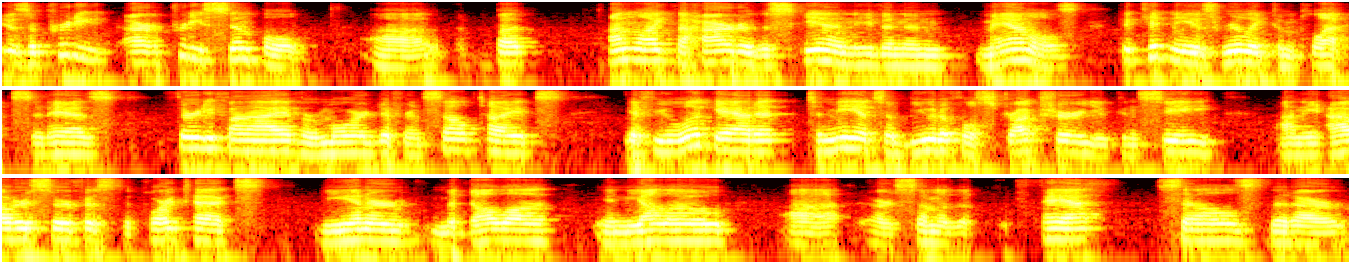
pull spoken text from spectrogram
is a pretty are pretty simple, uh, but unlike the heart or the skin, even in mammals, the kidney is really complex. It has 35 or more different cell types. If you look at it, to me it's a beautiful structure. You can see on the outer surface the cortex, the inner medulla in yellow uh, are some of the fat cells that are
